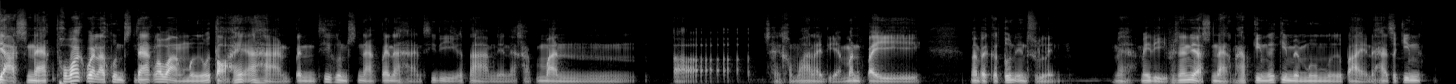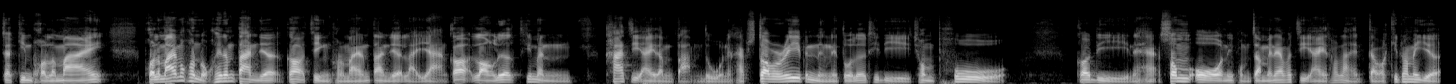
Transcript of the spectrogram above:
อย่า snack เพราะว่าเวลาคุณ snack ระหว่างมื้อต่อให้อาหารเป็นที่คุณ snack เป็นอาหารที่ดีก็ตามเนี่ยนะครับ มันใช้คำว่าอะไรดีอะมันไปมันไปกระตุ้นอินซูลินแหมไม่ดีเพราะฉะนั้นอย่า snack นะครับกินก็กินเป็นมื้อมื้อไปนะฮะจะกินจะกินผลไม้ ผลไม้บางคนบอกให้น้ำตาลเยอะก็จริงผลไม้น้ำตาลเยอะหลายอย่าง ก็ลองเลือกที่มันค่า GI ต่ำๆดูนะครับสตรอเบอรี่เป็นหนึ่งในตัวเลือกที่ดี ชมพู่ ก็ดีนะฮะส้มโอนี่ผมจำไม่ได้ว่า GI เท่าไหร่ แต่ว่าคิดว่าไม่เยอะ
